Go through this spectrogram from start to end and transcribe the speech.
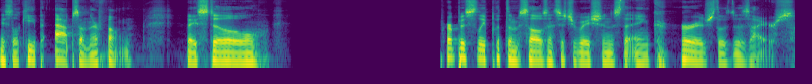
They still keep apps on their phone. They still purposely put themselves in situations that encourage those desires.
